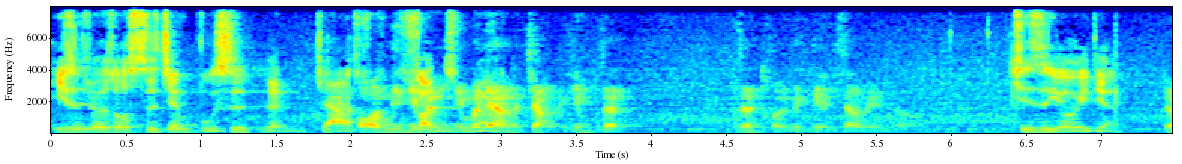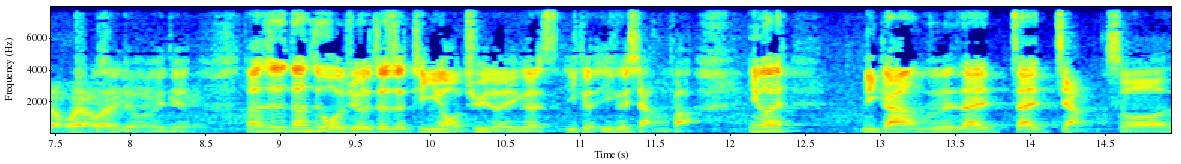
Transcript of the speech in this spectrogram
意思就是说，时间不是人家哦，你们你们两个讲已经不在不在同一个点上面，你知道吗？其实有一点，对啊，会啊会有一点，但是但是我觉得这是挺有趣的一个一个一个想法，因为你刚刚不是在在讲说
